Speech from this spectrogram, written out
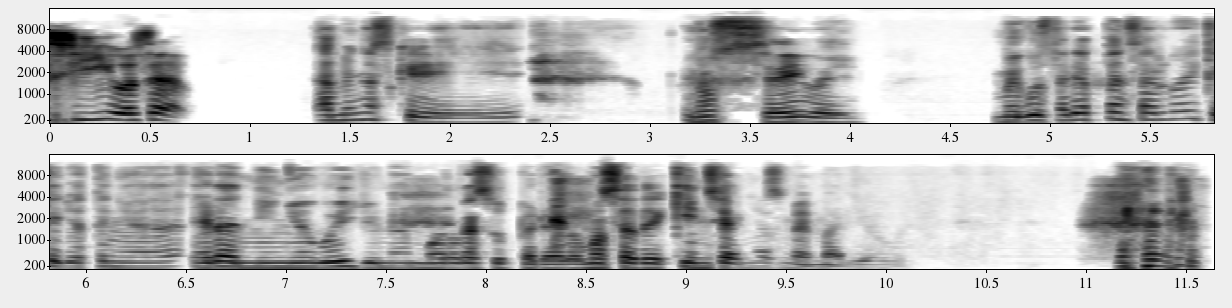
Sí, o sea, A menos que. No sé, güey. Me gustaría pensar, güey, que yo tenía. Era niño, güey, y una morra súper hermosa de 15 años me malió, güey.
